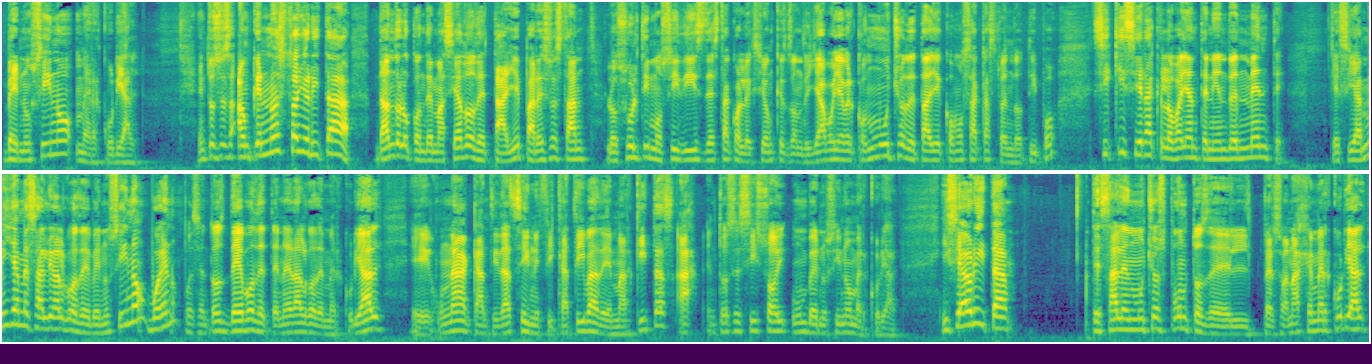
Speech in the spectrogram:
venusino mercurial. Entonces, aunque no estoy ahorita dándolo con demasiado detalle, para eso están los últimos CDs de esta colección, que es donde ya voy a ver con mucho detalle cómo sacas tu endotipo, sí quisiera que lo vayan teniendo en mente que si a mí ya me salió algo de venusino, bueno, pues entonces debo de tener algo de mercurial, eh, una cantidad significativa de marquitas, ah, entonces sí soy un venusino mercurial. Y si ahorita te salen muchos puntos del personaje mercurial,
